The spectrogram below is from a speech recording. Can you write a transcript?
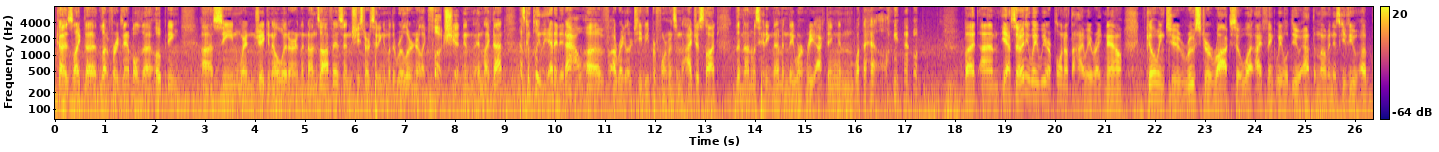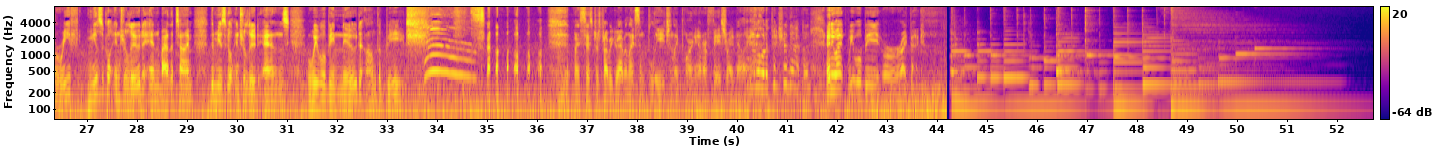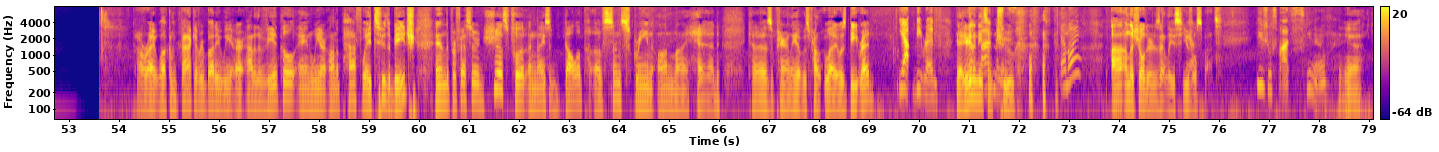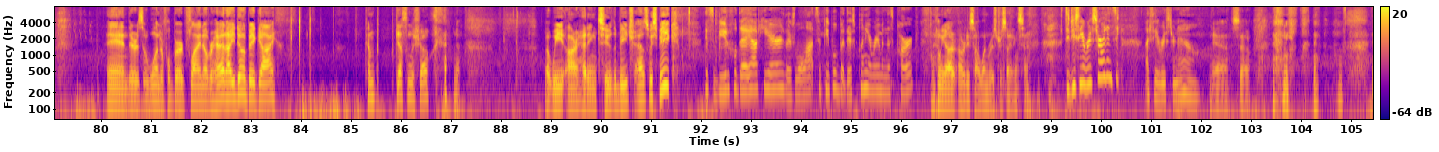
because like the for example the opening uh, scene when jake and elwood are in the nun's office and she starts hitting him with a ruler and they're like fuck shit and, and like that that's completely edited out of a regular tv performance and i just thought the nun was hitting them and they weren't reacting and what the hell you know but um, yeah, so anyway, we are pulling off the highway right now, going to Rooster Rock. So, what I think we will do at the moment is give you a brief musical interlude, and by the time the musical interlude ends, we will be nude on the beach. So, my sister's probably grabbing like some bleach and like pouring it on her face right now. Like, I don't want to picture that. But anyway, we will be right back. All right, welcome back, everybody. We are out of the vehicle and we are on a pathway to the beach. And the professor just put a nice dollop of sunscreen on my head because apparently it was probably well, it was beet red. Yeah, beet red. Yeah, you're gonna need some minutes. Am I? uh, on the shoulders, at least usual Yeah. spots. Usual spots, you know. Yeah. And there's a wonderful bird flying overhead. How you doing, big guy? Come guest on the show? no. But we are heading to the beach as we speak. It's a beautiful day out here. There's lots of people, but there's plenty of room in this park. We are, already saw one rooster sighting, so Did you see a rooster? I didn't see. I see a rooster now. yeah, so yeah,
